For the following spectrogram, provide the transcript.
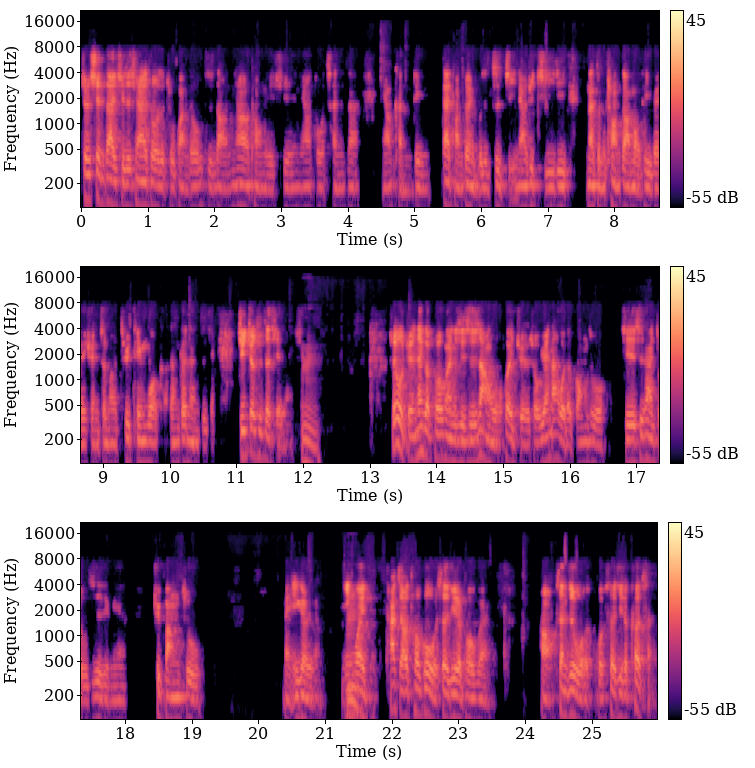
就是现在，其实现在所有的主管都知道，你要有同理心，你要多称赞，你要肯定。带团队你不是自己，你要去激励。那怎么创造 motivation？怎么去 teamwork？人跟人之间，其实就是这些东西。嗯。所以我觉得那个 program 其实让我会觉得说，原来我的工作其实是在组织里面去帮助每一个人，因为他只要透过我设计的 program，哦，甚至我我设计的课程，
